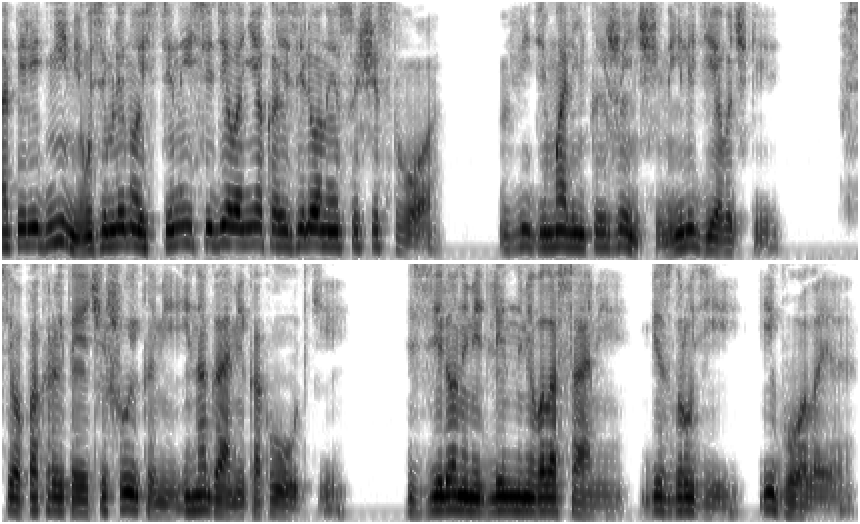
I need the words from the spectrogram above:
а перед ними у земляной стены сидело некое зеленое существо в виде маленькой женщины или девочки, все покрытое чешуйками и ногами, как у утки, с зелеными длинными волосами, без груди и голое.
